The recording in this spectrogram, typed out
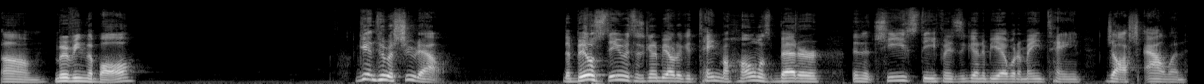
um, moving the ball? Get into a shootout. The Bills defense is going to be able to contain Mahomes better than the Chiefs defense is going to be able to maintain Josh Allen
